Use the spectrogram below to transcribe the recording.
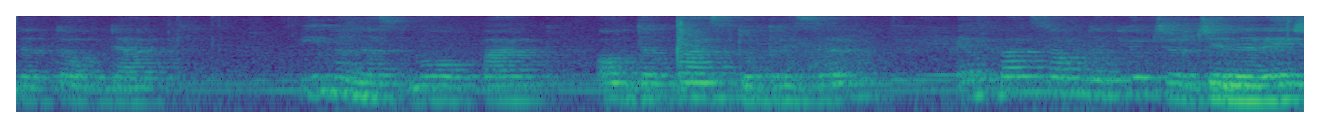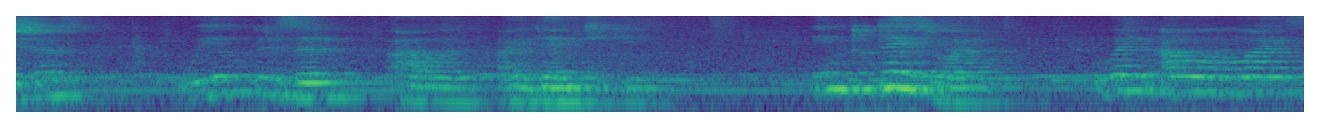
the thought that even a small part of the past to preserve and pass on the future generations will preserve our identity. In today's world, when our lives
